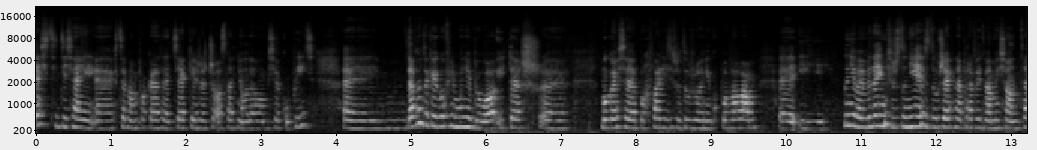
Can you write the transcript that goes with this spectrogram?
Cześć! Dzisiaj e, chcę Wam pokazać, jakie rzeczy ostatnio udało mi się kupić. E, dawno takiego filmu nie było i też e, mogę się pochwalić, że dużo nie kupowałam e, i no nie wiem, wydaje mi się, że to nie jest dużo jak na prawie dwa miesiące.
